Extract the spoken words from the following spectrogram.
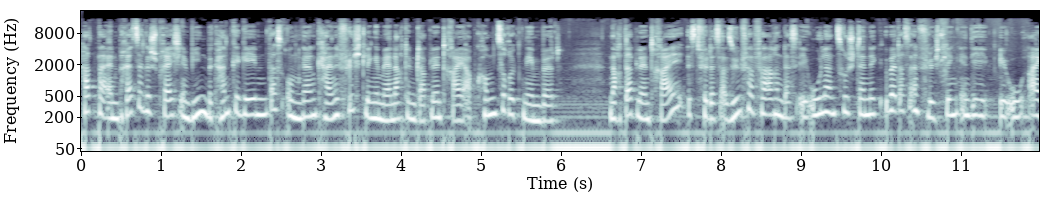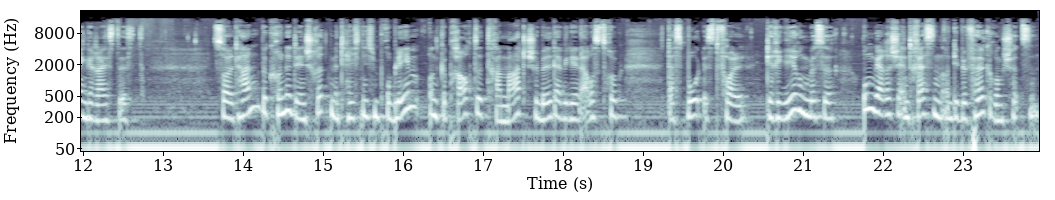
hat bei einem Pressegespräch in Wien bekannt gegeben, dass Ungarn keine Flüchtlinge mehr nach dem Dublin-III-Abkommen zurücknehmen wird. Nach Dublin III ist für das Asylverfahren das EU-Land zuständig, über das ein Flüchtling in die EU eingereist ist. Sultan begründet den Schritt mit technischen Problemen und gebrauchte dramatische Bilder wie den Ausdruck Das Boot ist voll. Die Regierung müsse ungarische Interessen und die Bevölkerung schützen.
